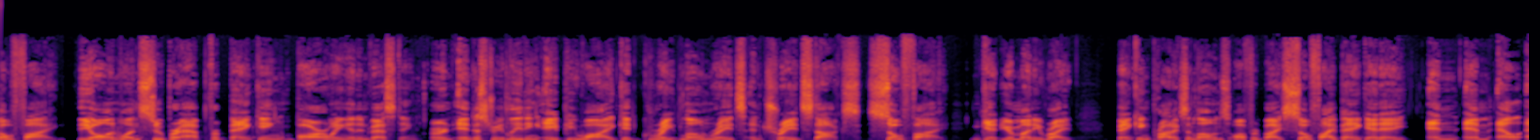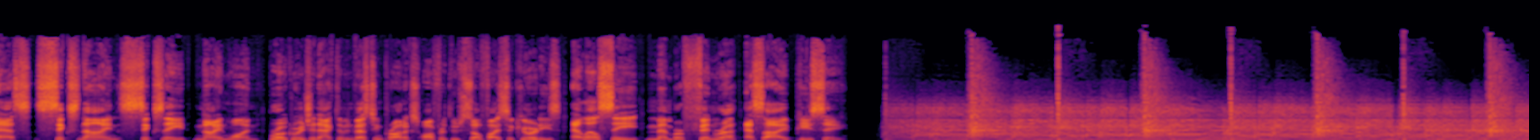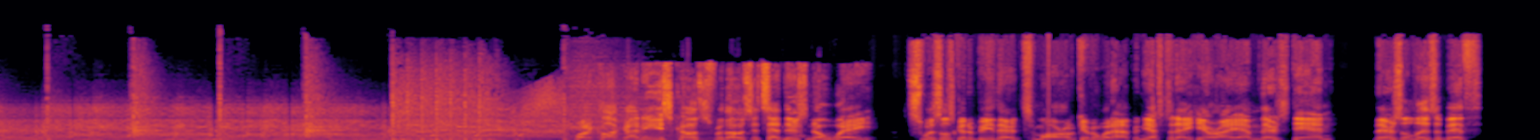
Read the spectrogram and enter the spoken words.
SoFi, the all in one super app for banking, borrowing, and investing. Earn industry leading APY, get great loan rates, and trade stocks. SoFi, get your money right. Banking products and loans offered by SoFi Bank NA. NMLS 696891. Brokerage and active investing products offered through SoFi Securities, LLC, member FINRA SIPC. O'clock on the East Coast. For those that said there's no way Swizzle's going to be there tomorrow, given what happened yesterday, here I am. There's Dan. There's Elizabeth.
